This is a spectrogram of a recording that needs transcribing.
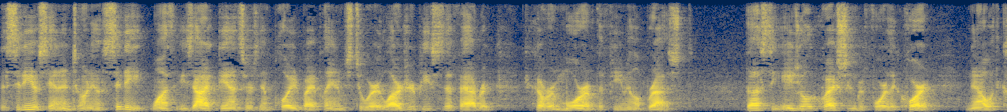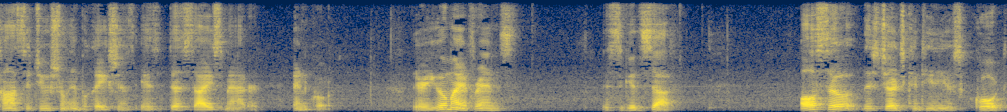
The city of San Antonio City wants exotic dancers employed by plaintiffs to wear larger pieces of fabric to cover more of the female breast. Thus, the age-old question before the court, now with constitutional implications, is does size matter? End quote. There you go, my friends. This is good stuff. Also, this judge continues, quote,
